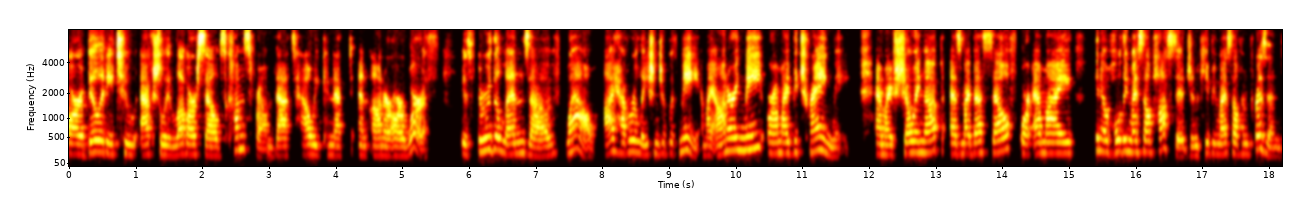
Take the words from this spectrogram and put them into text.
our ability to actually love ourselves comes from. That's how we connect and honor our worth is through the lens of wow i have a relationship with me am i honoring me or am i betraying me Am I showing up as my best self or am I, you know, holding myself hostage and keeping myself imprisoned?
